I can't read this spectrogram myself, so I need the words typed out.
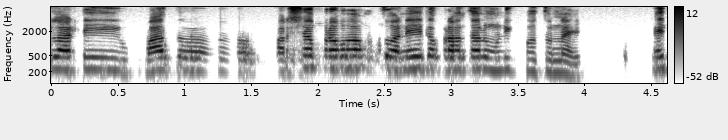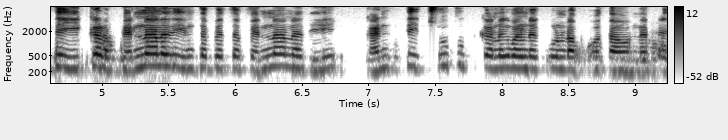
ఇలాంటి వర్ష ప్రభావంతో అనేక ప్రాంతాలు మునిగిపోతున్నాయి. అయితే ఇక్కడ పెన్నా నది ఇంత పెద్ద పెన్నా నది కంటి చూపుకు కనుగొనకుండా పోతా ఉందంటే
